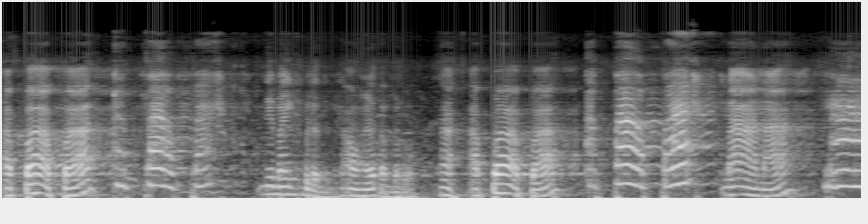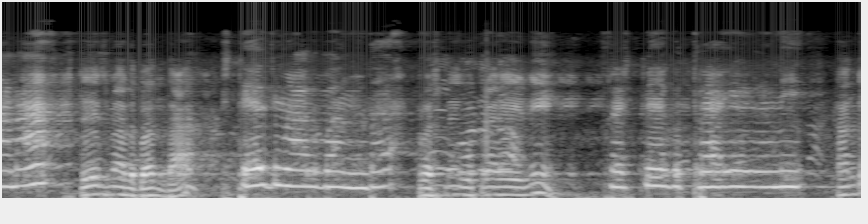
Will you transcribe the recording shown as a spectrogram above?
ಅಪ್ಪ ಅಪ್ಪ. ಅಪ್ಪ ಅಪ್ಪ. ನೀ ಮೈಕ್ ಬಿಡೋದು. ಅವ ಹೇಳ್ತಾನ ಬರುವ ಹಾ. ಅಪ್ಪ ಅಪ್ಪ. ಅಪ್ಪ ಅಪ್ಪ. ನಾನ? ನಾನ? ಸ್ಟೇಜ್ ಮೇಲೆ ಬಂದ? ಸ್ಟೇಜ್ ಮೇಲೆ ಬಂದ. ಪ್ರಶ್ನೆಗೆ ಉತ್ತರ ಹೇಳಿ. ಪ್ರಶ್ನೆ ಉತ್ತರ ಹೇಳಿ. ಹಂಗ?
